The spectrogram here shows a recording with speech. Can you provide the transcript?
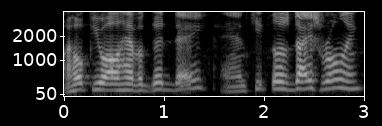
I hope you all have a good day and keep those dice rolling.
